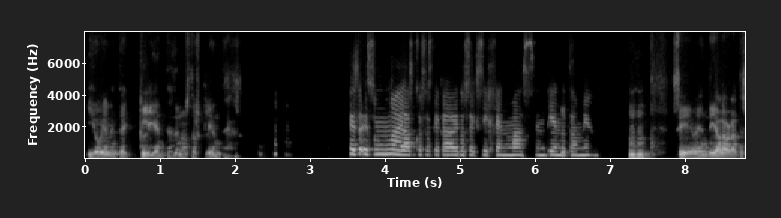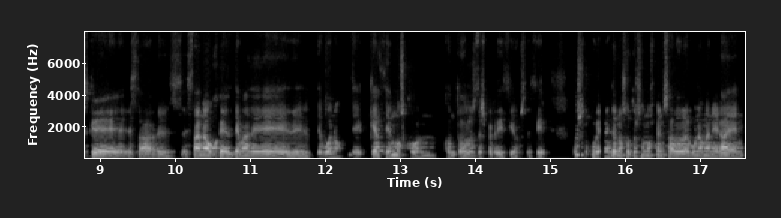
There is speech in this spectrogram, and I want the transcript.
y obviamente clientes de nuestros clientes. Es, una de las cosas que cada vez nos exigen más, entiendo también. Sí, hoy en día la verdad es que está, está en auge el tema de, bueno, de qué hacemos con, todos los desperdicios. Es decir, pues obviamente nosotros hemos pensado de alguna manera en,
